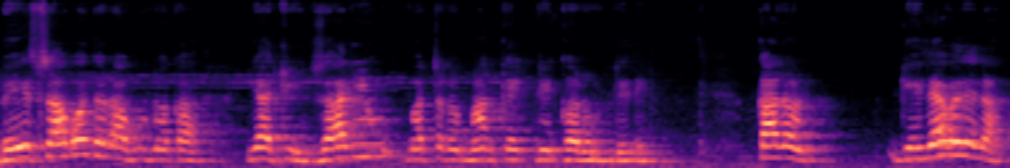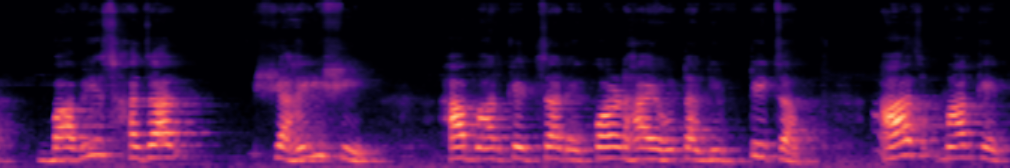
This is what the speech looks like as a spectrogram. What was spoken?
बेसावध राहू नका याची जाणीव मात्र मार्केटने करून दिली. कारण गेल्या वेळेला बावीस हजार शहाऐंशी हा मार्केटचा रेकॉर्ड हाय होता निफ्टीचा. आज मार्केट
